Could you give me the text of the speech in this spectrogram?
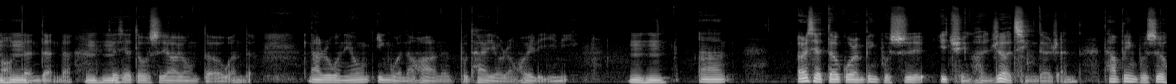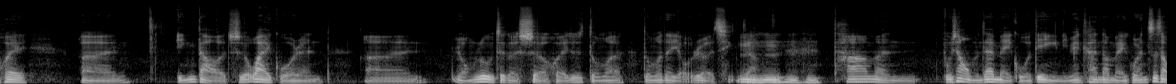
哦等等的，这些都是要用德文的。那如果你用英文的话呢，不太有人会理你。嗯哼，嗯，而且德国人并不是一群很热情的人，他并不是会呃引导就是外国人呃融入这个社会，就是多么多么的有热情这样子。他们不像我们在美国电影里面看到美国人，至少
